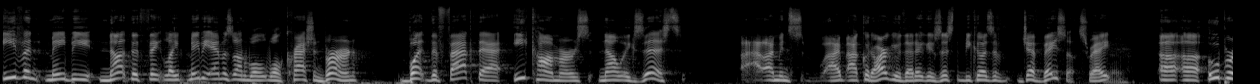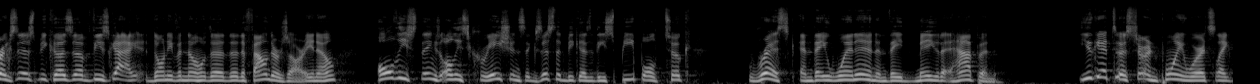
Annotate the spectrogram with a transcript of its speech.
Even maybe not the thing, like maybe Amazon will, will crash and burn, but the fact that e commerce now exists, I, I mean, I, I, could argue that it exists because of Jeff Bezos, right? Uh, uh, Uber exists because of these guys. I don't even know who the, the, the founders are, you know? All these things, all these creations existed because these people took risk and they went in and they made it happen you get to a certain point where it's like,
